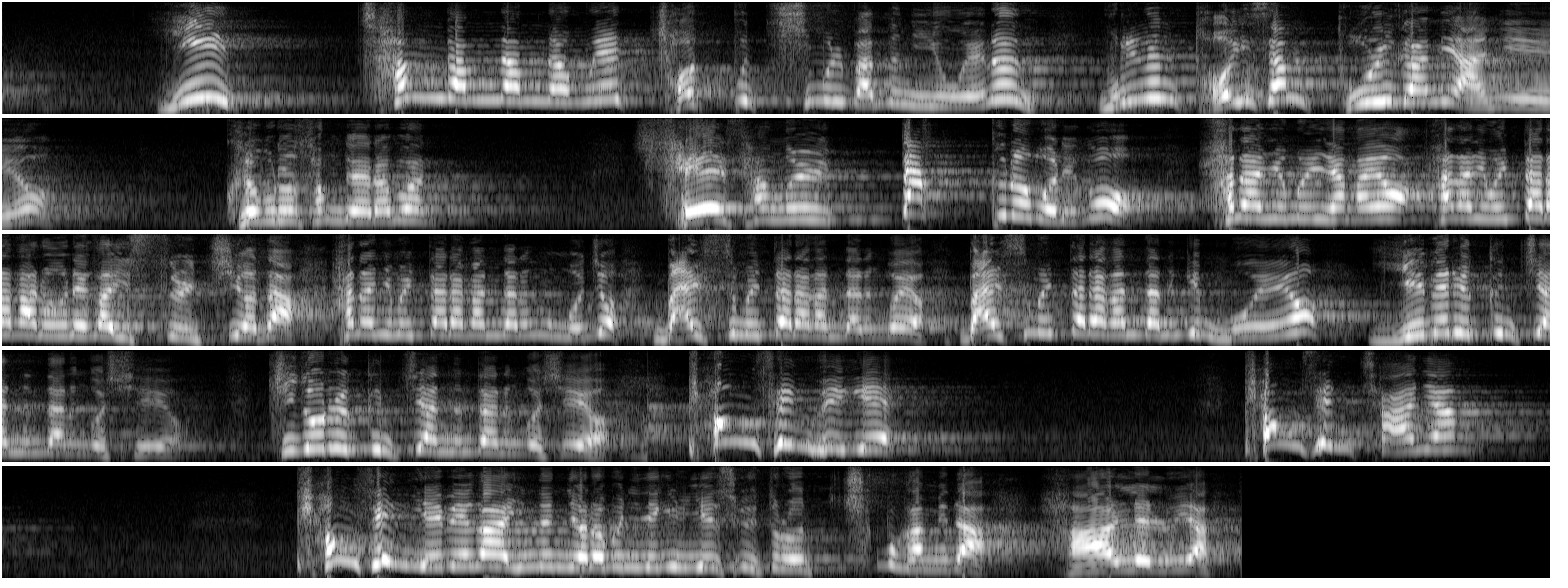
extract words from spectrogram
이 참감남나무의 젖붙임을 받은 이후에는 우리는 더 이상 돌감이 아니에요. 그러므로 성도 여러분, 세상을 딱 끊어버리고 하나님을 향하여 하나님을 따라가는 은혜가 있을지어다. 하나님을 따라간다는 건 뭐죠? 말씀을 따라간다는 거예요. 말씀을 따라간다는 게 뭐예요? 예배를 끊지 않는다는 것이에요. 기도를 끊지 않는다는 것이에요. 평생 회개, 평생 찬양, 평생 예배가 있는 여러분이 되길 예수 그리스도로 축복합니다. 할렐루야.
